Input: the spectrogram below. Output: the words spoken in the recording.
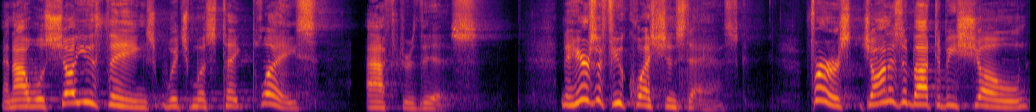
and I will show you things which must take place after this. Now, here's a few questions to ask. First, John is about to be shown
